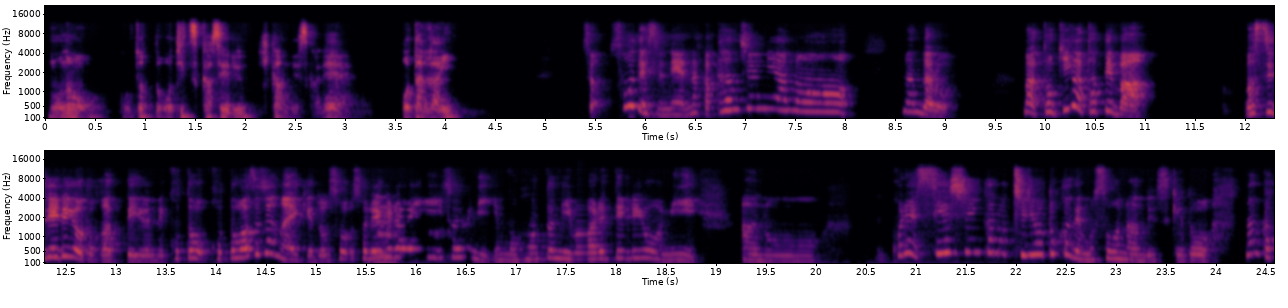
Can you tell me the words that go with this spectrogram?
ものをちょっと落ち着かせる期間ですかね。お互い。そそうですね。なんか単純にあのなんだろう、まあ、時が経てば忘れるよとかっていうねことことわざじゃないけどそそれぐらいそういうふうにもう本当に言われてるようにあのこれ精神科の治療とかでもそうなんですけどなんか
